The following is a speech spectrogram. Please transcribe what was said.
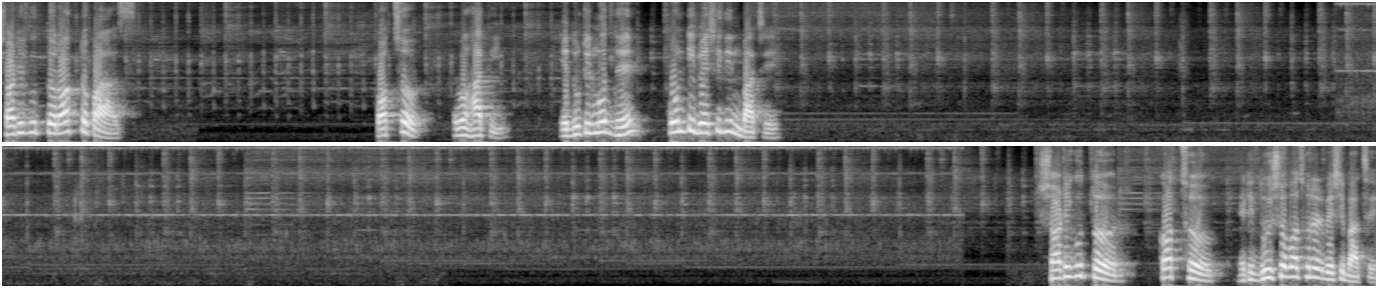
সঠিক উত্তর অক্টোপাস। কচ্ছপ এবং হাতি, এ দুটির মধ্যে কোনটি বেশি দিন বাঁচে? সঠিক উত্তর, কচ্ছপ, এটি দুইশো বছরের বেশি বাঁচে।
